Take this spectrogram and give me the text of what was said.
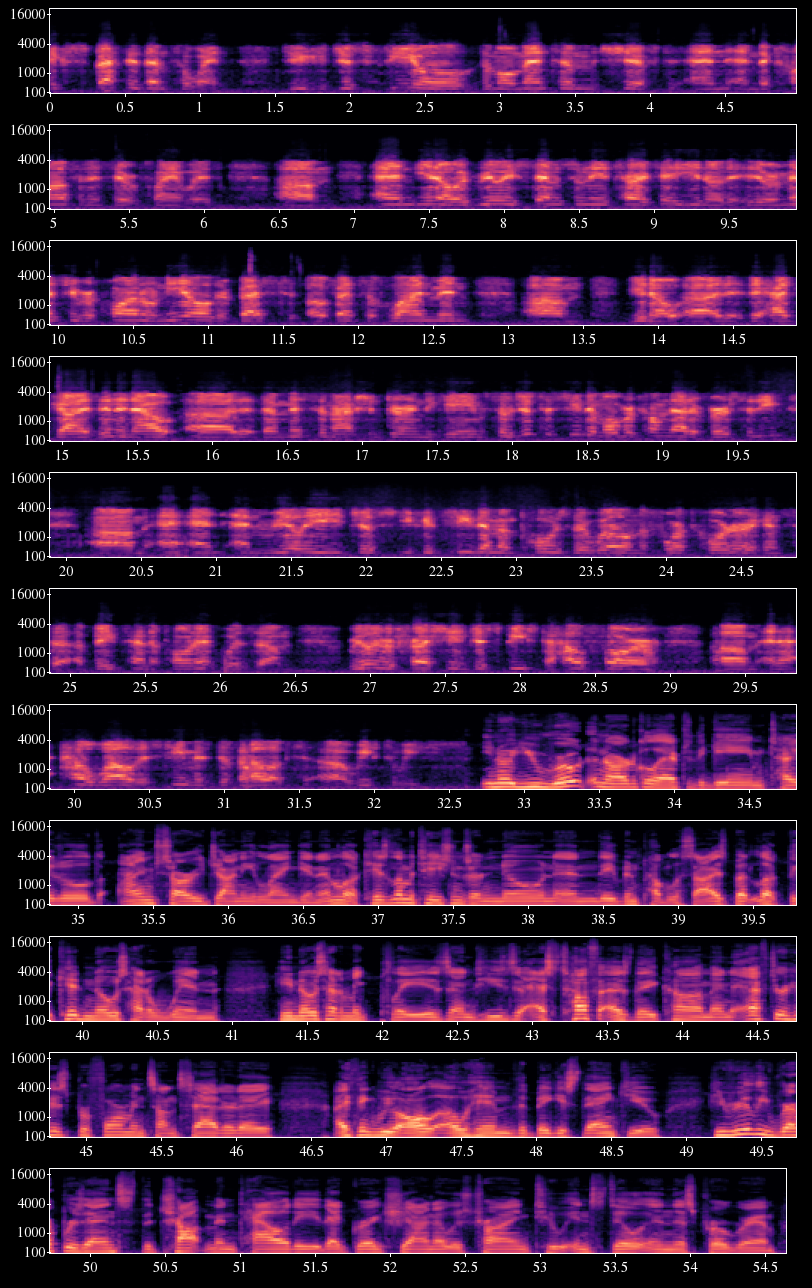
expected them to win. You could just feel the momentum shift and, and the confidence they were playing with. Um, and, you know, it really stems from the entire, t- you know, they, they were missing Raiqwon O'Neal, their best offensive lineman. Um, you know, uh, they, they had guys in and out uh, that, that missed some action during the game. So just to see them overcome that adversity um, and, and, and really just, you could see them impose their will in the fourth quarter against a, a Big Ten opponent was um, really refreshing just speaks to how far um, and how well this team has developed uh, week to week. You know, you wrote an article after the game titled I'm Sorry Johnny Langan. And look, his limitations are known and they've been publicized, but look, the kid knows how to win. He knows how to make plays and he's as tough as they come. And after his performance on Saturday, I think we all owe him the biggest thank you. He really represents the chop mentality that Greg Schiano is trying to instill in this program.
